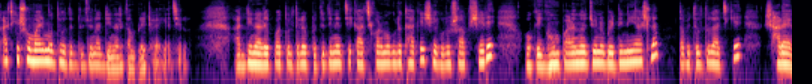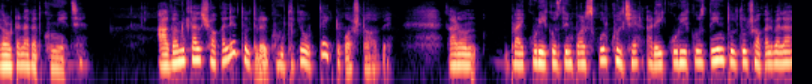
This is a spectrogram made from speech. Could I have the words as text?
আজকে সময়ের মধ্যে ওদের দুজনের ডিনার কমপ্লিট হয়ে গেছিল। আর ডিনারের পর তুলতুলের প্রতিদিনের যে কাজকর্মগুলো থাকে সেগুলো সব সেরে ওকে ঘুম পাড়ানোর জন্য বেডে নিয়ে আসলাম। তবে তুলতুল আজকে সাড়ে এগারোটা নাগাদ ঘুমিয়েছে। আগামীকাল সকালে তুলতুলের ঘুম থেকে উঠতে একটু কষ্ট হবে। কারণ প্রায় কুড়ি একুশ দিন পর স্কুল খুলছে। আর এই কুড়ি একুশ দিন তুলতুল সকালবেলা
